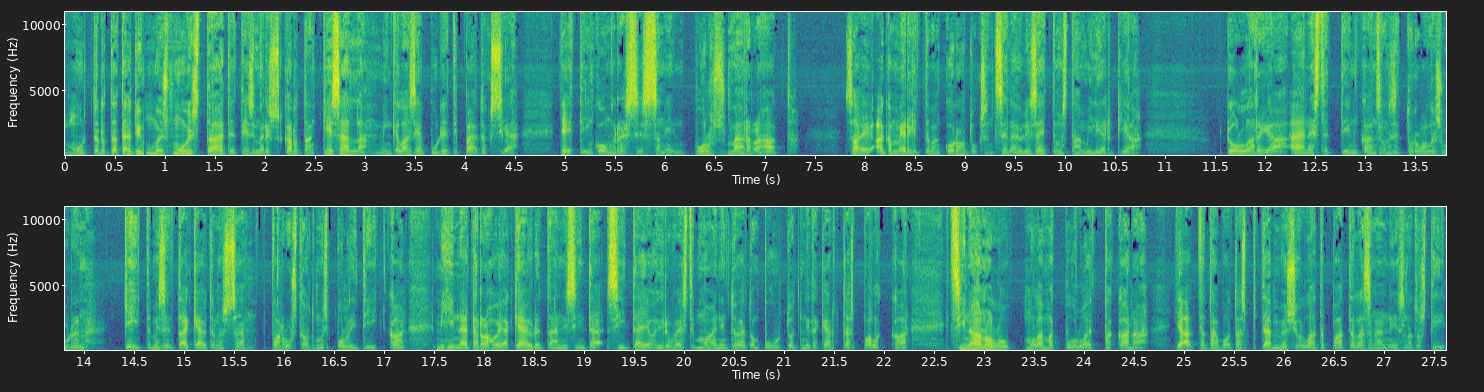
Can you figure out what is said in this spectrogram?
Mutta tota, täytyy myös muistaa, että, että esimerkiksi jos katsotaan kesällä, minkälaisia budjettipäätöksiä tehtiin kongressissa, niin puolustusmäärärahat sai aika merkittävän korotuksen. Siellä yli 700 miljardia dollaria äänestettiin kansallisen turvallisuuden kehittämisen tai käytännössä varustautumispolitiikkaan, mihin näitä rahoja käytetään, niin siitä, siitä ei ole hirveästi mainintoja, että on puhuttu, että niitä käytettäisiin palkkaan. Et siinä on ollut molemmat puolueet takana, ja tätä voitaisiin pitää myös jollain tapaa tällaisena niin sanotusti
